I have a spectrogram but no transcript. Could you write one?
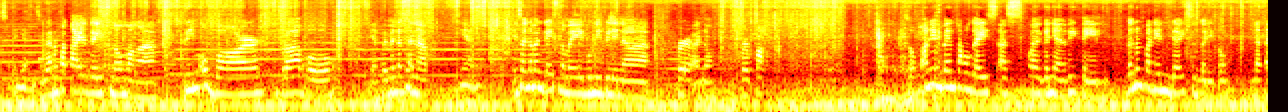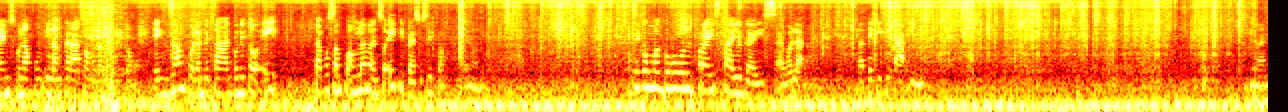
So, ayan. So, meron pa tayo guys no, mga cream o bar, bravo. Yan, may naghanap. Yan. Isa naman guys na may bumibili na per ano, per pack. So kung ano yung benta ko guys as well, ganyan, retail, ganun pa din guys yung ganito. Na times ko lang kung ilang karaso ang laman nito. Example, ang bentahan ko nito 8. Tapos 10 ang laman. So 80 pesos ito. Ganun. Kasi kung mag-whole price tayo guys, ay wala. Natin kikitain. Yan.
